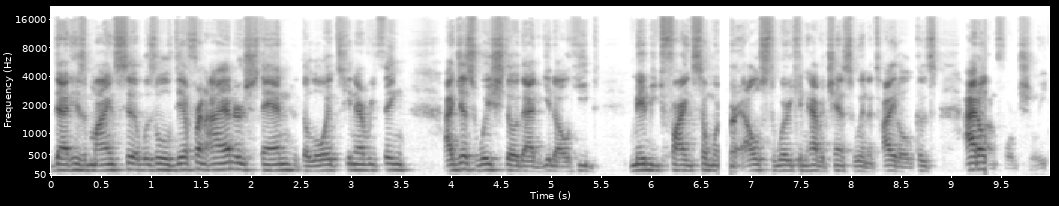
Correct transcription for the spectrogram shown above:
that his mindset was a little different. I understand the loyalty and everything. I just wish though that you know he'd maybe find somewhere else where he can have a chance to win a title. Because I don't, unfortunately,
